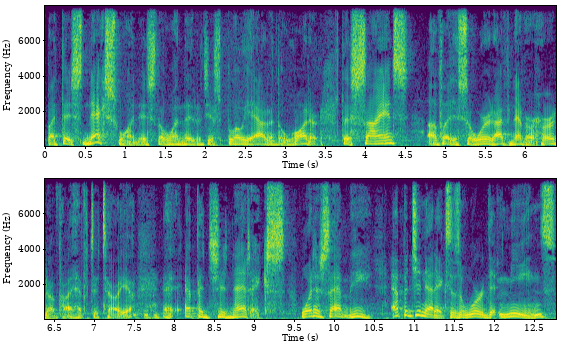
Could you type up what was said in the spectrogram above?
But this next one is the one that'll just blow you out of the water. The science of it's a word I've never heard of, I have to tell you. Uh, epigenetics. What does that mean? Epigenetics is a word that means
